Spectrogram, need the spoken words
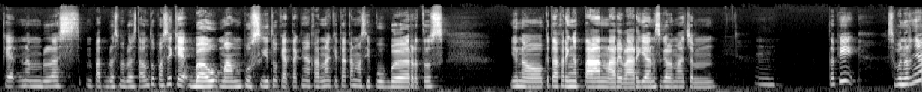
kayak 16 14 15 tahun tuh pasti kayak bau mampus gitu keteknya karena kita kan masih puber terus you know kita keringetan lari-larian segala macem Hmm. tapi sebenarnya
